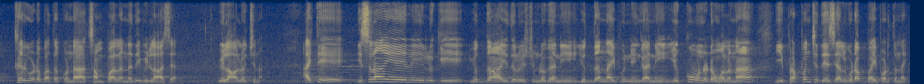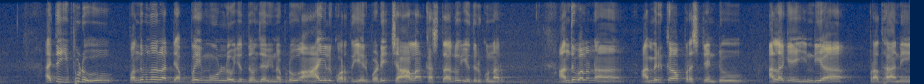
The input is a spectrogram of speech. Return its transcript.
ఒక్కరు కూడా బతకకుండా చంపాలన్నది వీళ్ళ ఆశ వీళ్ళ ఆలోచన. అయితే ఇస్రాయేలీలకి యుద్ధ ఆయుధాల విషయంలో కానీ యుద్ధ నైపుణ్యం కానీ ఎక్కువ ఉండడం వలన ఈ ప్రపంచ దేశాలు కూడా భయపడుతున్నాయి. అయితే ఇప్పుడు పంతొమ్మిది వందల డెబ్భై మూడులో యుద్ధం జరిగినప్పుడు ఆయిల్ కొరత ఏర్పడి చాలా కష్టాలు ఎదుర్కొన్నారు. అందువలన అమెరికా ప్రెసిడెంటు అలాగే ఇండియా ప్రధాని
